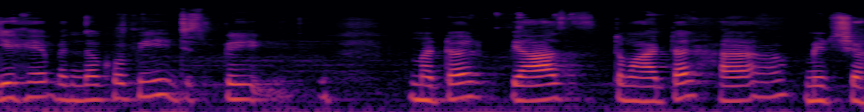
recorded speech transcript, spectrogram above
ये है बंदा गोभी जिस पे मटर, प्याज, टमाटर, हरा मिर्चा।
